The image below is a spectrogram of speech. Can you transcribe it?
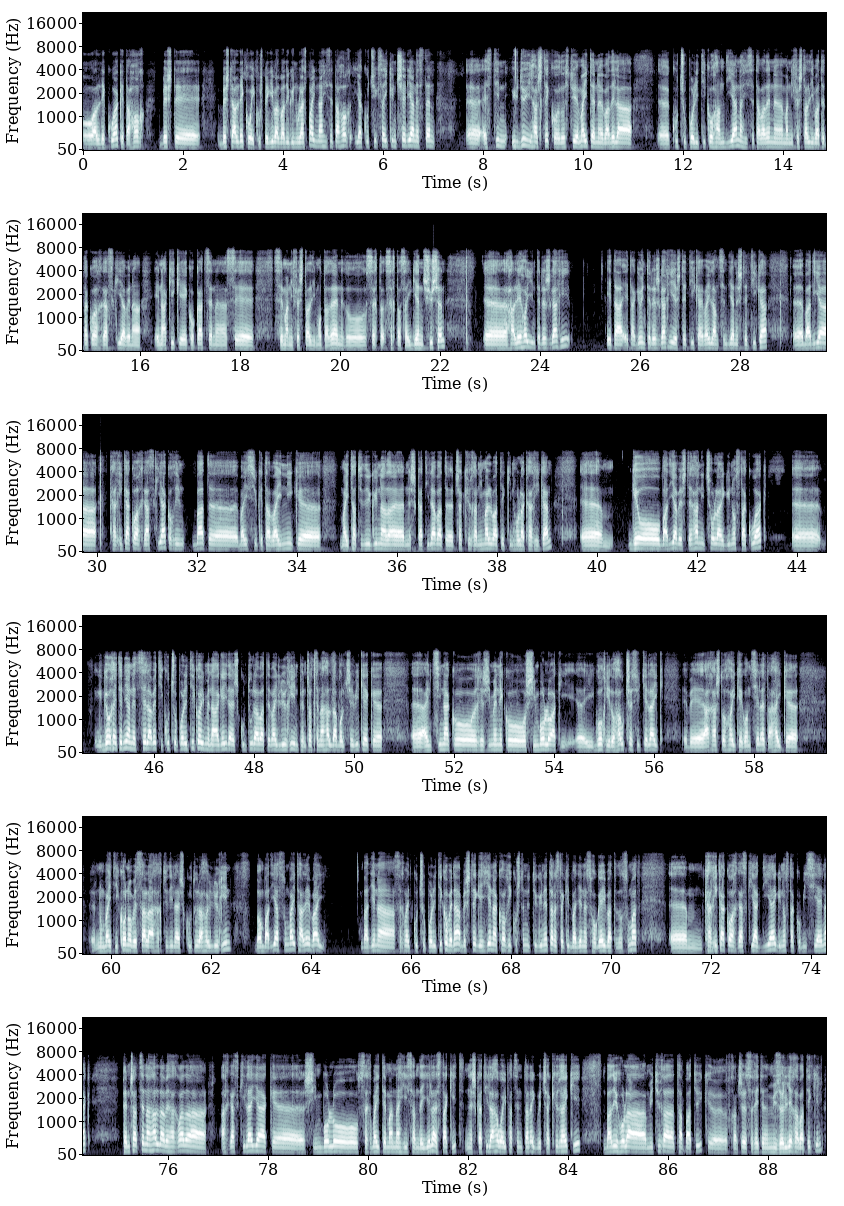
aldekuak, eta hor beste, beste aldeko ikuspegi bat badugun nula espai, nahiz eta hor jakutsik zaikun txerian ez den uh, ez din udui hasteko, doztu emaiten badela Eh, kutsu politiko handia, nahiz eta baden eh, manifestaldi batetako argazkia, bena enakik kokatzen eh, ze, ze manifestaldi mota den, edo zerta, zerta zaigen susen. E, hale hoi interesgarri, eta eta geho interesgarri estetika, bai lantzen dian estetika, e, badia karikako argazkiak, ordin bat e, baizuk eta bainik e, maitatu duguna da neskatila bat e, txakur animal batekin hola karikan. E, geho badia bestehan itxola egunoztakuak, e, Gaur gaiten ez zela beti kutsu politiko, imena ageida eskultura bat ebai lurin, pentsatzen ahalda boltsebikek eh, haintzinako regimeneko simboloak eh, igorri edo hautse zutelaik ebe arrasto hoik egon ziela eta haik eh, nunbait ikono bezala hartu dila eskultura hoi lurin. Bon, badia zunbait hale bai badiena zerbait kutsu politiko, bena beste gehienak hor ikusten dutugunetan, ez dakit badienez hogei bat edo zumat, um, karikako argazkiak dia, eginoztako biziaenak, Pentsatzen ahalda behar bada argazkilaiak e, simbolo zerbait eman nahi izan deiela, ez dakit, neskatila hau aipatzen ditalaik betxakuraiki, badu hola mutura tapatuik, e, frantxez erreiten museliera batekin,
